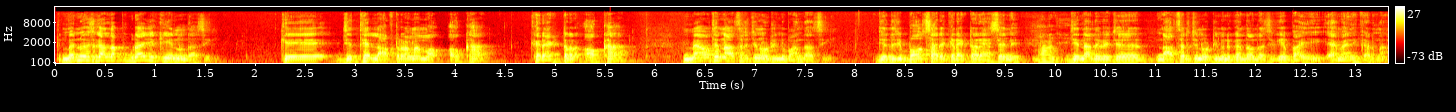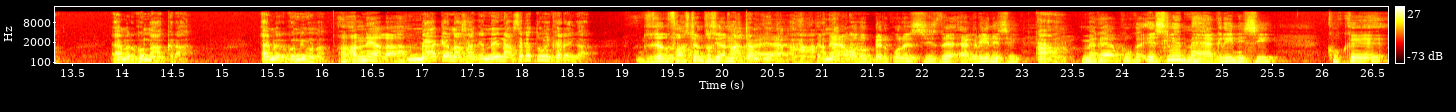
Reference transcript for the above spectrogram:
ਤੇ ਮੈਨੂੰ ਇਸ ਗੱਲ ਦਾ ਪੂਰਾ ਯਕੀਨ ਹੁੰਦਾ ਸੀ ਕਿ ਜਿੱਥੇ ਲਾਫਟਰ ਆਣਾ ਔਖਾ ਕਰੈਕਟਰ ਔਖਾ ਮੈਂ ਉੱਥੇ ਨਾਸਰ ਚਨੋਟੀ ਨੂੰ ਪਾਉਂਦਾ ਸੀ। ਜਿਹਦੇ 'ਚ ਬਹੁਤ ਸਾਰੇ ਕਰੈਕਟਰ ਐਸੇ ਨੇ। ਜਿਨ੍ਹਾਂ ਦੇ ਵਿੱਚ ਨਾਸਰ ਚਨੋਟੀ ਮੈਨੂੰ ਕਹਿੰਦਾ ਹੁੰਦਾ ਸੀ ਕਿ ਭਾਈ ਮੈਂ ਨਹੀਂ ਕਰਨਾ। ਇਹ ਮੇਰੇ ਕੋਲ ਨਾ ਕਰਾ ਇਹ ਮੇਰੇ ਕੋਲ ਨਹੀਂ ਹੋਣਾ ਅੰਨੇ ਵਾਲਾ ਮੈਂ ਕਹਿਣਾ ਸਾਂ ਕਿ ਨਹੀਂ ਨਾਸਰ ਤੂੰ ਹੀ ਕਰੇਗਾ ਜਦੋਂ ਫਸਟ ਟਾਈਮ ਤੁਸੀਂ ਅੰਨਾ ਕਰਾਇਆ ਤੇ ਮੈਂ। ਉਦੋਂ ਬਿਲਕੁਲ ਇਸ ਚੀਜ਼ ਦੇ ਐਗਰੀ ਨਹੀਂ ਸੀ ਹਾਂ। ਮੈਂ ਕਿਹਾ ਕਿਉਂਕਿ ਇਸ ਲਈ ਮੈਂ ਐਗਰੀ ਨਹੀਂ ਸੀ ਕਿਉਂਕਿ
